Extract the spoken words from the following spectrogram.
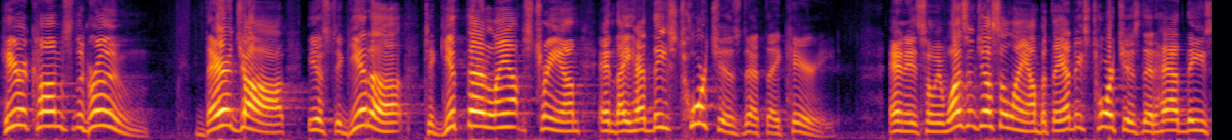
Here comes the groom. Their job is to get up, to get their lamps trimmed, and they had these torches that they carried. And it, so it wasn't just a lamp, but they had these torches that had these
